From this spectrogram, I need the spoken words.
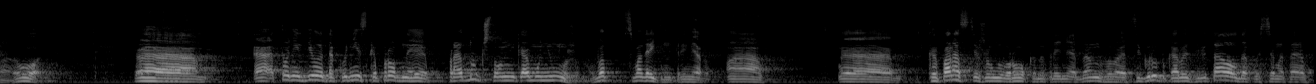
А. Вот. Э, э, Тони делает такой низкопробный продукт, что он никому не нужен. Вот смотрите, например, а, э, корпорация тяжелого рока, например, да, называется, и группа Коррозия Витал, допустим, это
